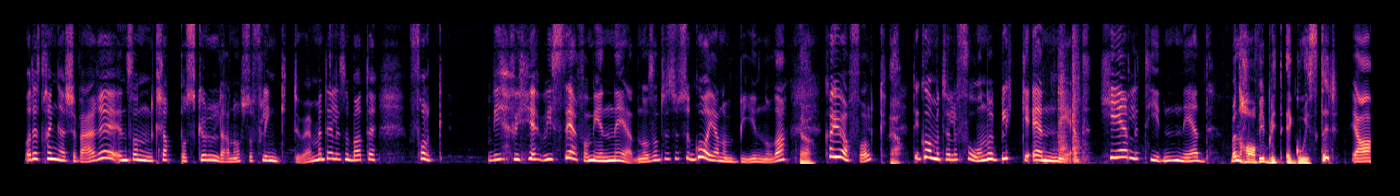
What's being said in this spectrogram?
Og det trenger ikke være en sånn klapp på skulderen og så flink du er, men det er liksom bare at det, folk vi, vi, vi ser for mye ned nå. Sant? Hvis du så går gjennom byen nå, da, Ja. hva gjør folk? Ja. De går med telefonen, og blikket er ned. Hele tiden ned. Men har vi blitt egoister? Ja,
